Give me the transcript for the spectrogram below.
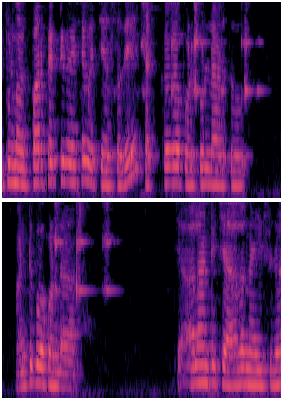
ఇప్పుడు మనకు పర్ఫెక్ట్గా అయితే వచ్చేస్తుంది. చక్కగా పొడిపొడిలాడుతూ అంటుకోకుండా చాలా అంటే చాలా నైస్గా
